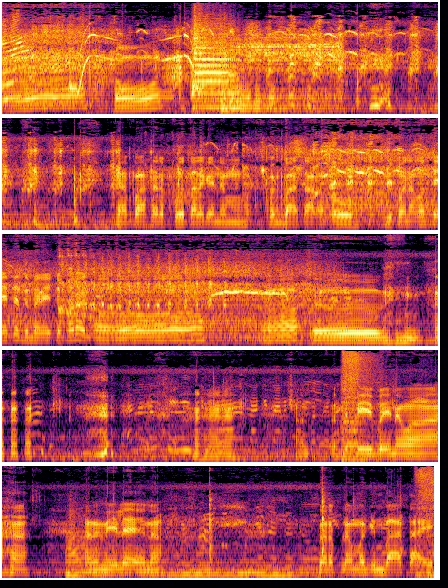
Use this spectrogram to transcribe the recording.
Oh. Oh. Napasarap po talaga ng pagbata ka po. Di pa na kontento, dumiretso pa rin. Oo. Oh, oh, oh, oh. Ang titibay ng mga ano nila eh, no? Sarap lang maging bata eh.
